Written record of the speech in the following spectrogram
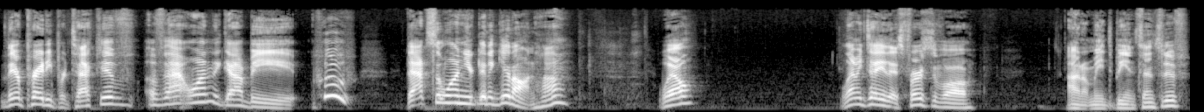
they're pretty protective of that one. It gotta be, whew, that's the one you're gonna get on, huh? Well, let me tell you this. First of all, I don't mean to be insensitive,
